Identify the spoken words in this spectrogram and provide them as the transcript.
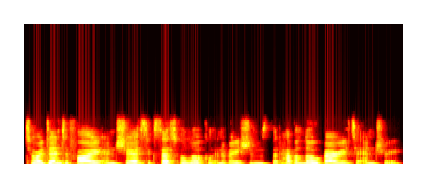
to identify and share successful local innovations that have a low barrier to entry,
